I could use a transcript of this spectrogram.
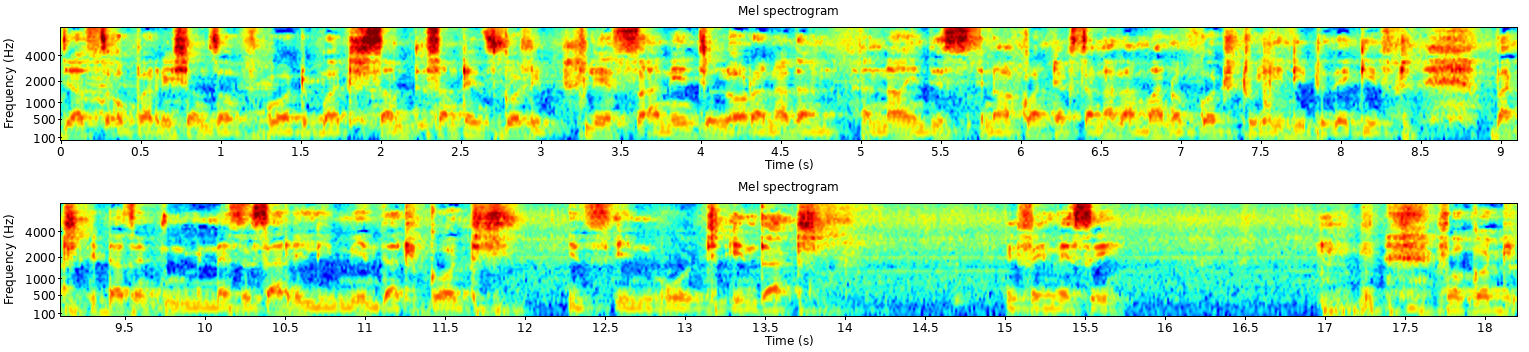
just operations of God, but some, sometimes God will place an angel or another, and now in this in our context, another man of God to lead you to the gift. But it doesn't necessarily mean that God is involved in that, if I may say. For God,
